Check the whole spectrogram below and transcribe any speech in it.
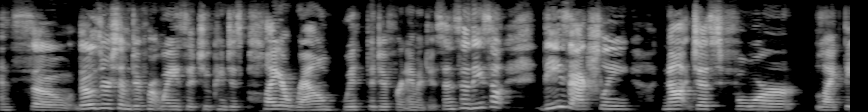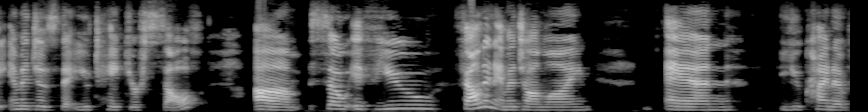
And so those are some different ways that you can just play around with the different images. And so these are these actually not just for like the images that you take yourself. Um, so if you found an image online and you kind of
